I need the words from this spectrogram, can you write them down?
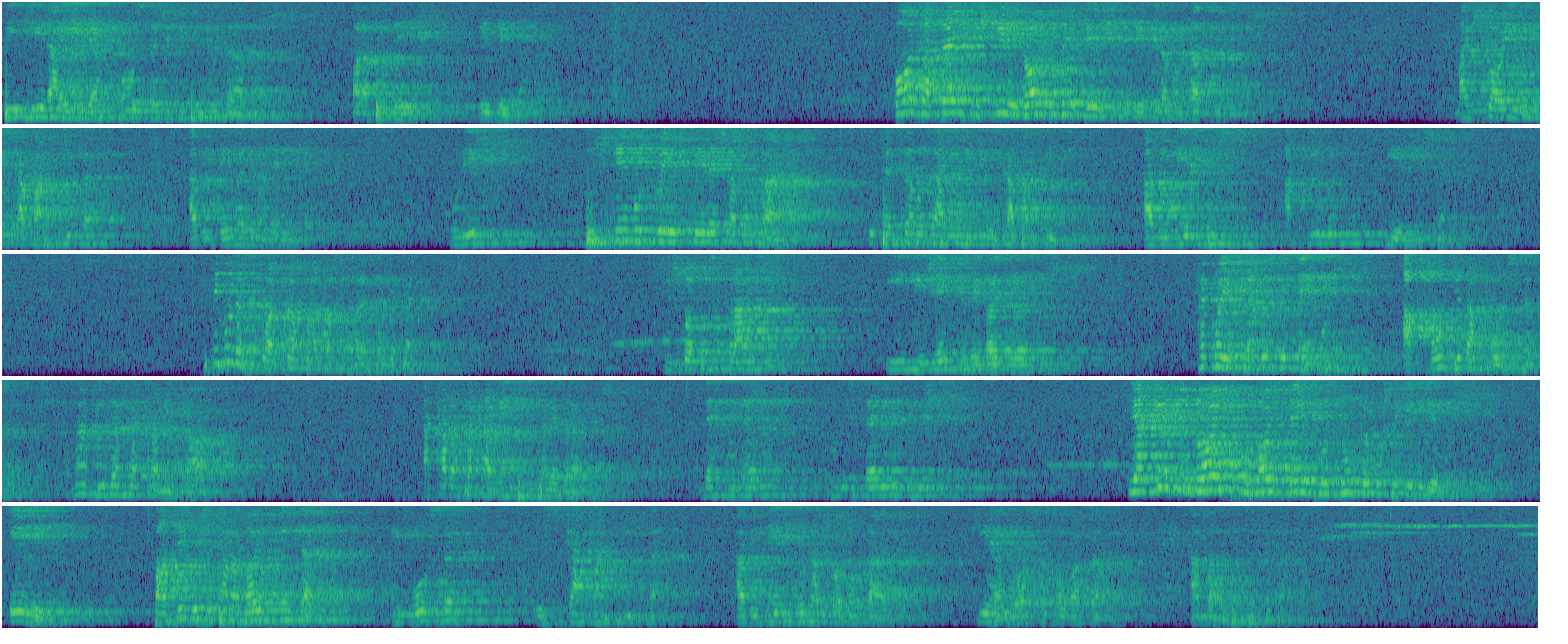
pedir a Ele as forças de que precisamos para poder vivê-la. Pode até existir em nós o desejo de viver a vontade de Deus, mas só Ele nos capacita a vivê-la de maneira intensa. Por isso, busquemos conhecer esta vontade e peçamos a Ele que nos capacite a vivermos aquilo que Ele nos pede. Segunda situação para a nossa expressão de fé. Se somos frágeis e indigentes em nós mesmos, reconhecemos que temos a fonte da força na vida sacramental. A cada sacramento que celebramos, mergulhamos no mistério de Cristo. E aquilo que nós por nós mesmos nunca conseguiríamos, Ele fazendo-se para nós vida e força, nos capacita a vivermos a sua vontade, que é a nossa salvação, a nossa santidade.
